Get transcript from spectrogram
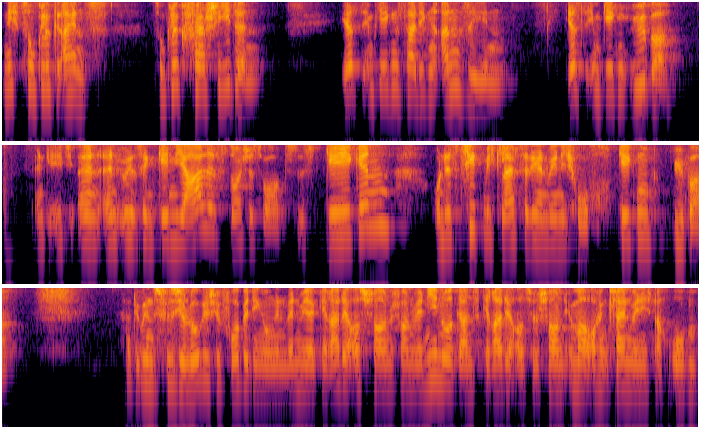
nicht zum Glück eins, zum Glück verschieden. Erst im gegenseitigen Ansehen, erst im Gegenüber. Ein, ein, ein, ein geniales deutsches Wort. Es ist gegen und es zieht mich gleichzeitig ein wenig hoch. Gegenüber. Hat übrigens physiologische Vorbedingungen. Wenn wir geradeaus schauen, schauen wir nie nur ganz geradeaus, wir schauen immer auch ein klein wenig nach oben.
